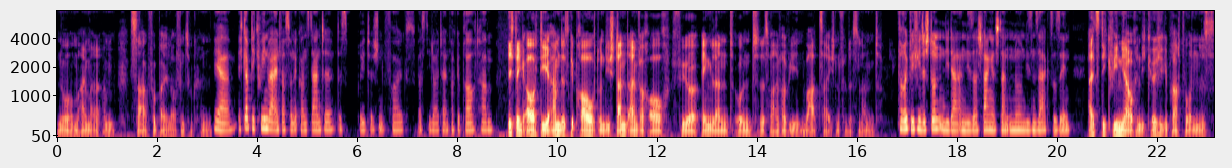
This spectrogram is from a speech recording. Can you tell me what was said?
nur um einmal am Sarg vorbeilaufen zu können. Ja, ich glaube, die Queen war einfach so eine Konstante des britischen Volks, was die Leute einfach gebraucht haben. Ich denke auch, die haben das gebraucht und die stand einfach auch für England und das war einfach wie ein Wahrzeichen für das Land. Verrückt, wie viele Stunden die da an dieser Schlange standen, nur um diesen Sarg zu sehen. Als die Queen ja auch in die Kirche gebracht worden ist,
